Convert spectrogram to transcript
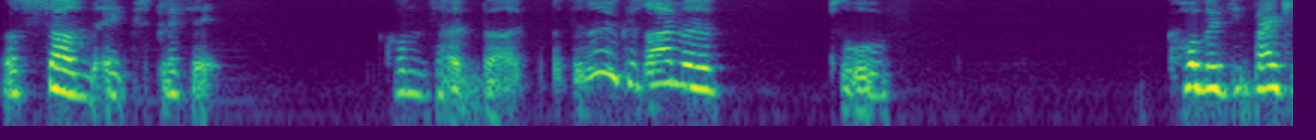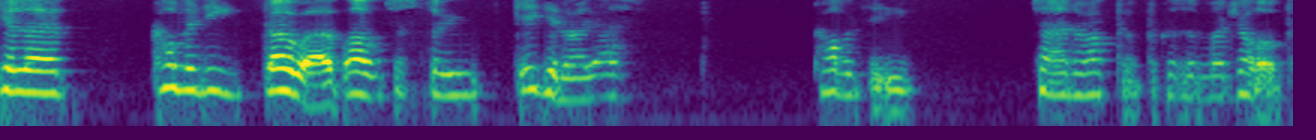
or some explicit content, but I don't know because I'm a sort of comedy regular comedy goer. Well, just through gigging, I guess. Comedy turner up because of my job,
